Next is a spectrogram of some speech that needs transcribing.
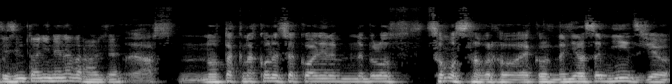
Ty jsi jim to ani nenavrhl, že? Já, no tak nakonec jako ani ne, nebylo co moc navrho, jako neměl jsem nic, že jo.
